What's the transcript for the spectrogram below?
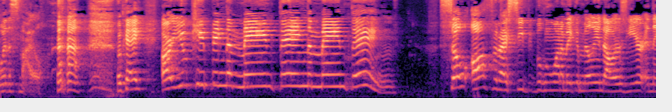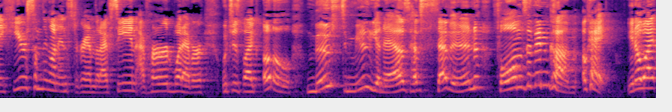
with a smile. okay? Are you keeping the main thing the main thing? So often I see people who want to make a million dollars a year and they hear something on Instagram that I've seen, I've heard, whatever, which is like, oh, most millionaires have seven forms of income. Okay, you know what?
